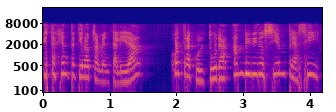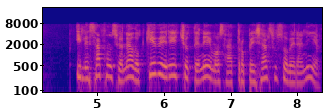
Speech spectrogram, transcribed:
Esta gente tiene otra mentalidad, otra cultura, han vivido siempre así y les ha funcionado. ¿Qué derecho tenemos a atropellar su soberanía?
